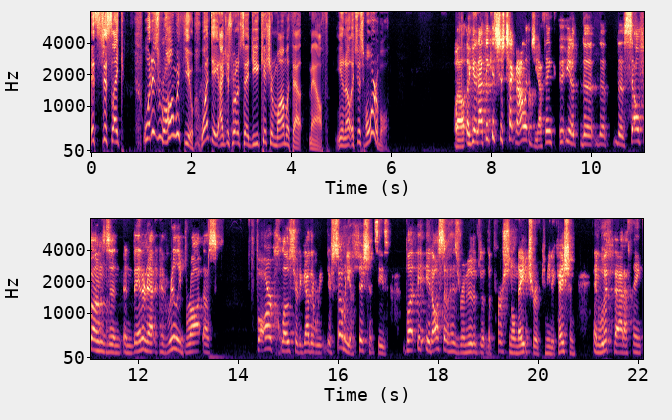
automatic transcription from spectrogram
it's just like what is wrong with you? One day I just wrote and said, Do you kiss your mom with that mouth? You know, it's just horrible. Well, again, I think it's just technology. I think you know the the the cell phones and, and the internet have really brought us far closer together. We, there's so many efficiencies, but it, it, also has removed the personal nature of communication. And with that, I think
